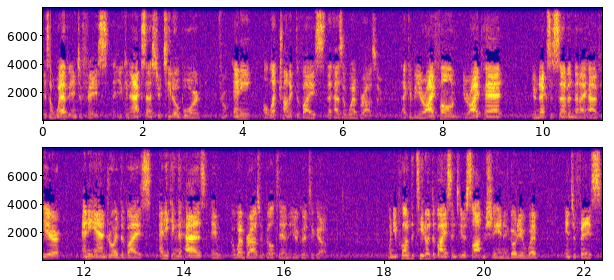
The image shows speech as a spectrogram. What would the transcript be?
is a web interface that you can access your Tito board through any electronic device that has a web browser. That can be your iPhone, your iPad, your Nexus 7 that I have here, any Android device, anything that has a, a web browser built in, you're good to go. When you plug the Tito device into your slot machine and go to your web interface,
